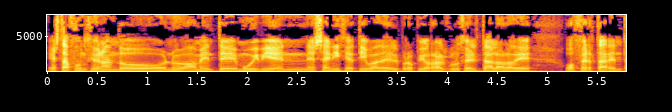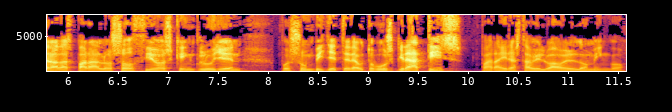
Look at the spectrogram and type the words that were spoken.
está funcionando nuevamente muy bien esa iniciativa del propio Real Cruz Celta a la hora de ofertar entradas para los socios que incluyen pues un billete de autobús gratis para ir hasta Bilbao el domingo.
